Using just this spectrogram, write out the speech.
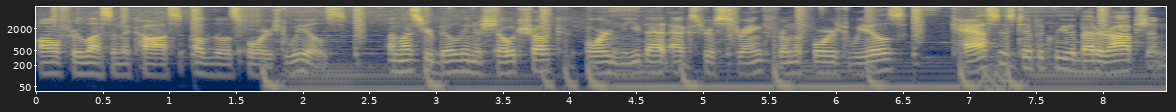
all for less than the cost of those forged wheels. Unless you're building a show truck or need that extra strength from the forged wheels, cast is typically the better option.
